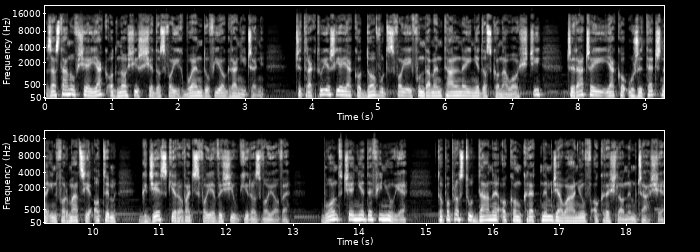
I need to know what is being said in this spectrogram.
Zastanów się, jak odnosisz się do swoich błędów i ograniczeń. Czy traktujesz je jako dowód swojej fundamentalnej niedoskonałości, czy raczej jako użyteczne informacje o tym, gdzie skierować swoje wysiłki rozwojowe? Błąd cię nie definiuje, to po prostu dane o konkretnym działaniu w określonym czasie.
